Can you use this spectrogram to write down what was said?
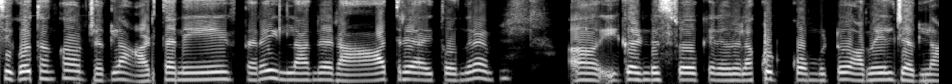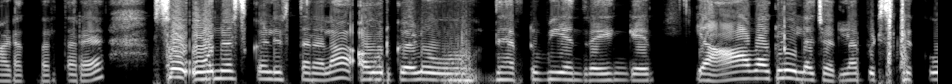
ಸಿಗೋ ತನಕ ಅವ್ರು ಜಗಳ ಆಡ್ತಾನೇ ಇರ್ತಾರೆ. ಇಲ್ಲಾಂದ್ರೆ ರಾತ್ರಿ ಆಯ್ತು ಅಂದ್ರೆ ಈ ಗಂಡಸರು ಕೆಲವರೆಲ್ಲ ಕುಟ್ಕೊಂಡ್ಬಿಟ್ಟು ಆಮೇಲೆ ಜಗಳ ಆಡಕ್ ಬರ್ತಾರೆ. ಸೊ ಇರ್ತಾರಲ್ಲ ಅವ್ರುಗಳು ದೇ ಹ್ಯಾವ್ ಟು ಬಿ ಅಂದ್ರೆ ಹೆಂಗೆ? ಯಾವಾಗ್ಲೂ ಇಲ್ಲ ಜಗಳ ಬಿಡಿಸ್ಬೇಕು.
